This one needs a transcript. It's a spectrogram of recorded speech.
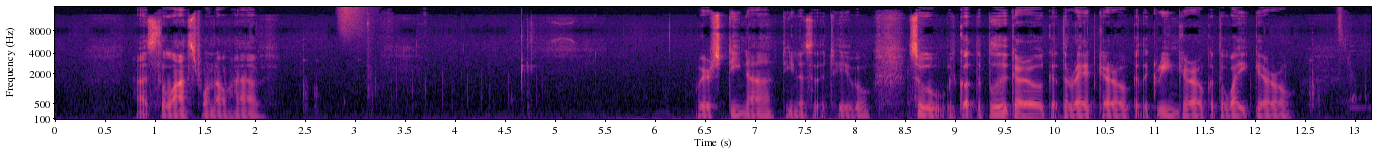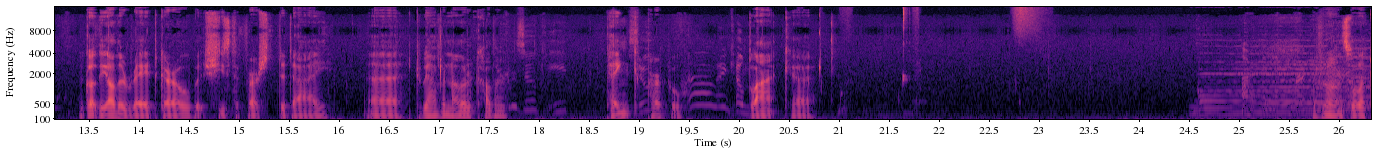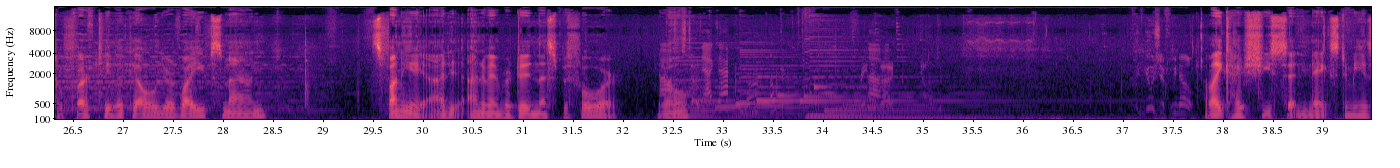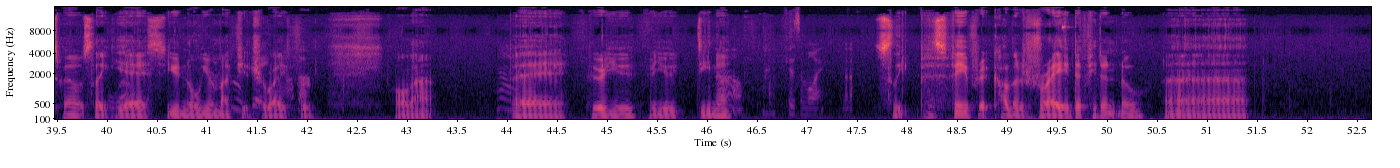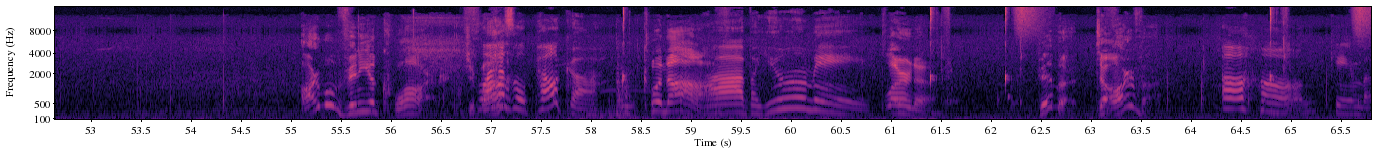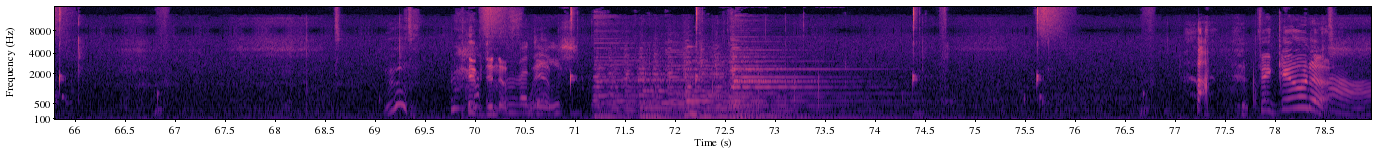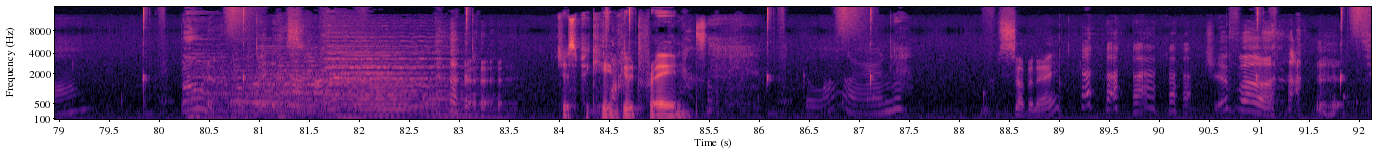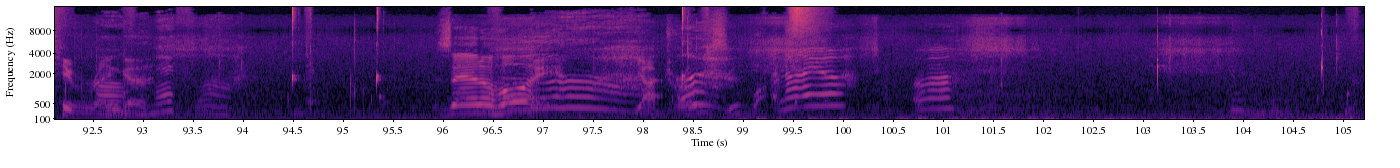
That's the last one I'll have. Where's Dina? Dina's at the table. So we've got the blue girl, got the red girl, got the green girl, got the white girl. We've got the other red girl, but she's the first to die. Uh, do we have another color? Pink, purple, black. Uh, everyone's a little flirty. Look at all your wives, man. It's funny. I, I remember doing this before. You know. Bring it back. Goose if we know. I like how she's sitting next to me as well. It's like, yes, you know you're my future wife or all that. Uh, who are you? Are you Dina? Sleep. His favourite colour's red, if you didn't know. Uh, Armovinia Quar. Jabba. Frazzle Pelka. Klana. Ah, Bayumi. Flerna. Bibba. Darva. Oh, Kimba. Oof. Ibn of Figuna. Aw. Just became good friends. Glarn. Subane. Jiffa. Tirenga. Mithla. Zanahoy. Zuwa. Anaya.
